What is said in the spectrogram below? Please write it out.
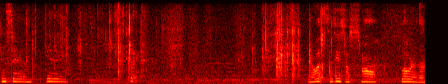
Can stand. Yay. Okay. You know what? Since he's so small, lower than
